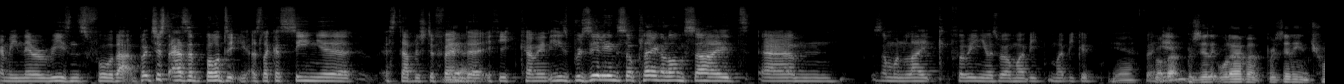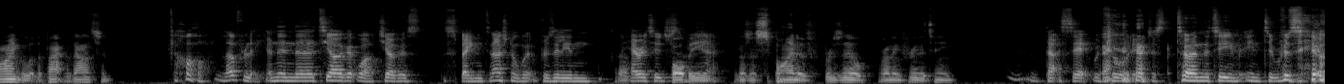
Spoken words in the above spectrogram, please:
I mean there are reasons for that. But just as a body, as like a senior established defender, if he come in, he's Brazilian, so playing alongside um, someone like Fabinho as well might be might be good. Yeah, For got him? that Brazilian. We'll have a Brazilian triangle at the back with Alisson. Oh, lovely! And then uh, Thiago, well, Thiago's Spain international, but Brazilian heritage. Bobby. yeah, There's a spine of Brazil running through the team. that's it. We've sorted it. Just turn the team into Brazil.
